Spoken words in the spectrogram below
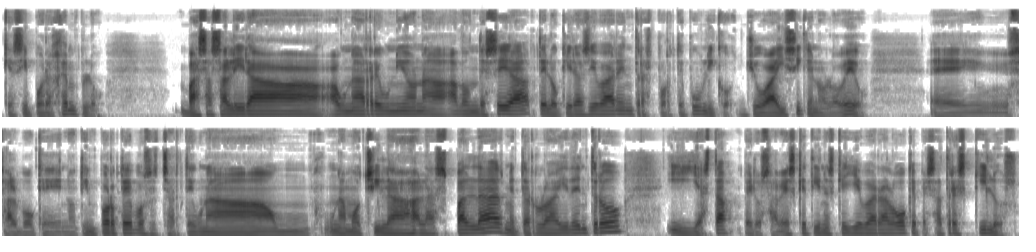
que si, por ejemplo, vas a salir a, una reunión a, donde sea, te lo quieras llevar en transporte público. Yo ahí sí que no lo veo. Eh, salvo que no te importe, pues echarte una, una mochila a las espaldas, meterlo ahí dentro y ya está. Pero sabes que tienes que llevar algo que pesa 3 kilos.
